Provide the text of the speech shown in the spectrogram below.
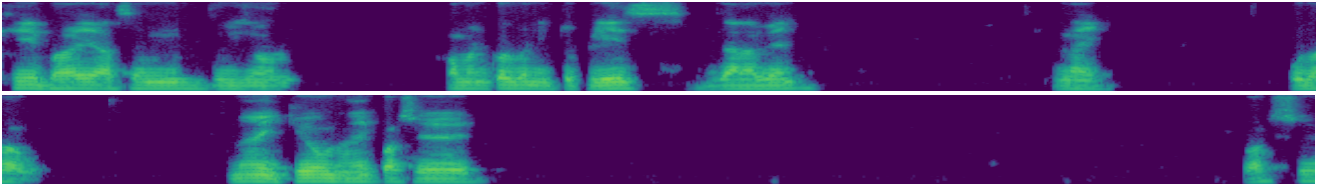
কে ভাই আছেন দুইজন? কমেন্ট করবেন, একটু প্লিজ জানাবেন। নাই কোথাও নাই, কেউ নাই পাশে। পাশে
